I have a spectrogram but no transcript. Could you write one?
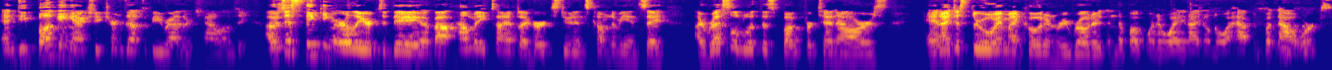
and debugging actually turns out to be rather challenging. I was just thinking earlier today about how many times I heard students come to me and say, I wrestled with this bug for 10 hours and I just threw away my code and rewrote it, and the bug went away, and I don't know what happened, but now it works.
